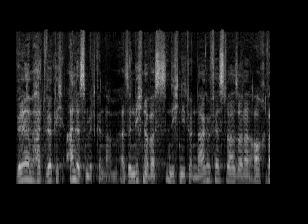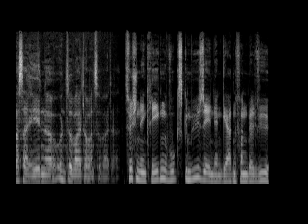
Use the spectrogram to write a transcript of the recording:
Wilhelm hat wirklich alles mitgenommen. Also nicht nur, was nicht nied- und nagelfest war, sondern auch Wasserhähne und so weiter und so weiter. Zwischen den Kriegen wuchs Gemüse in den Gärten von Bellevue.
